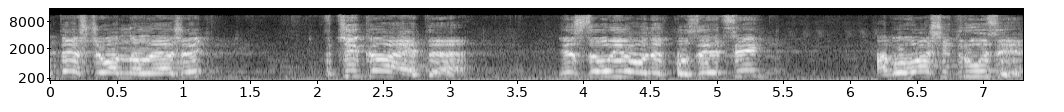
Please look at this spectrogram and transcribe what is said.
те, що вам належить, втікаєте із завойованих позицій, або ваші друзі,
